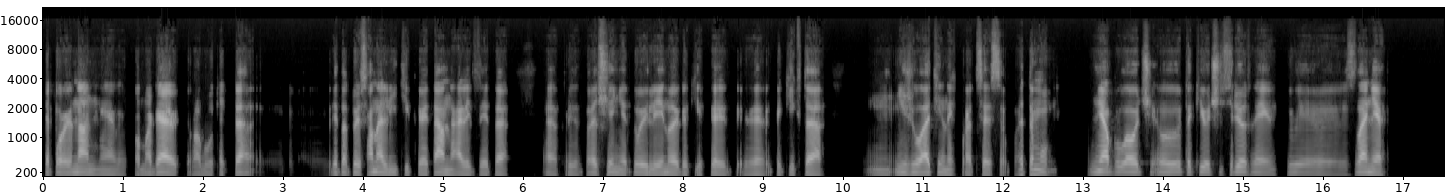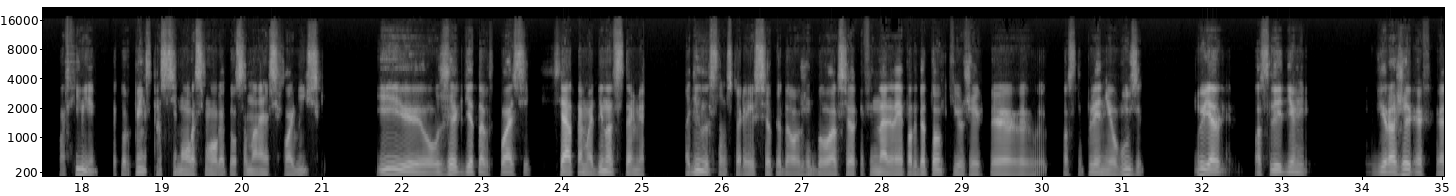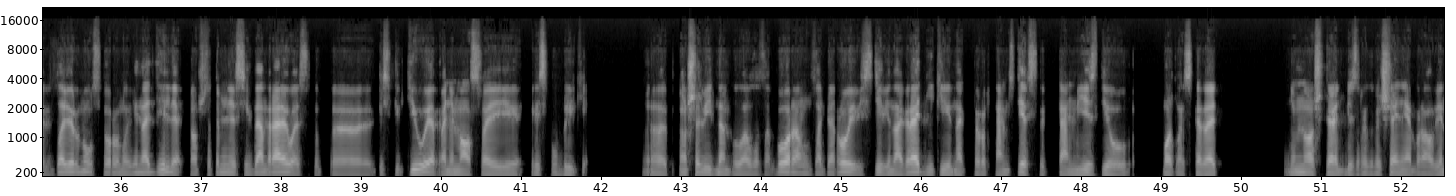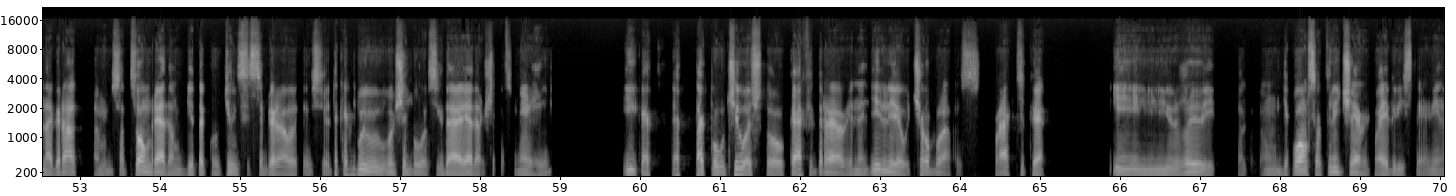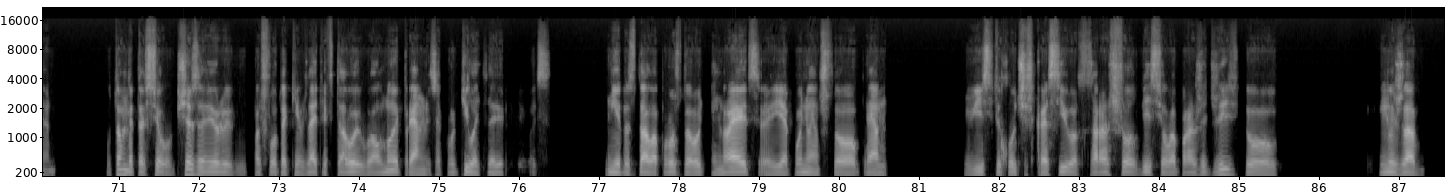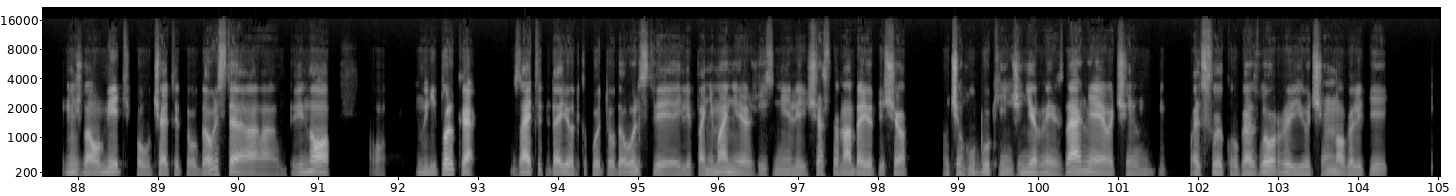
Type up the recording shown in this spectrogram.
которые нам э, помогают работать, да, это, то есть, аналитика, это анализ, это предотвращение той или иной каких-то э, каких-то нежелательных процессов. Поэтому у меня было очень, такие очень серьезные знания по химии, которые, в принципе, с 7-8 готовился на психологически. И уже где-то в классе 10-11 11 скорее всего, когда уже была вся эта финальная подготовка уже к э, поступлению в ВУЗы. Ну, я последним вираже, как сказать, завернул в сторону виноделия, потому что это мне всегда нравилось. Тут э, перспективу я понимал своей республики. Э, потому что видно было за забором, за горой, везде виноградники, на которых там с детства там ездил, можно сказать, немножко без разрешения брал виноград, там, с отцом рядом где-то крутился, собирал это все. Это как бы вообще было всегда рядом что-то с моей жизнью. И как, как так получилось, что кафедра, виноделие, учеба, практика и уже там, диплом с отличием по игристым винам. Потом это все вообще завер... пошло таким, знаете, второй волной, прям закрутилось, завертелось мне это стало просто очень нравиться. И я понял, что прям если ты хочешь красиво, хорошо, весело прожить жизнь, то нужно, нужно уметь получать это удовольствие. А вино, ну, не только, знаете, дает какое-то удовольствие или понимание жизни, или еще что, она дает еще очень глубокие инженерные знания, очень большой кругозор и очень много людей,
